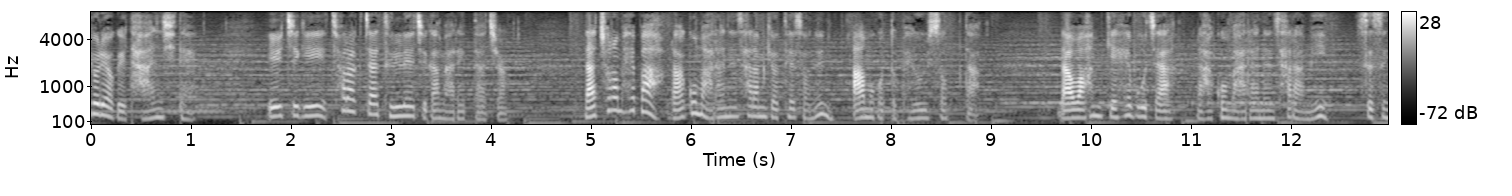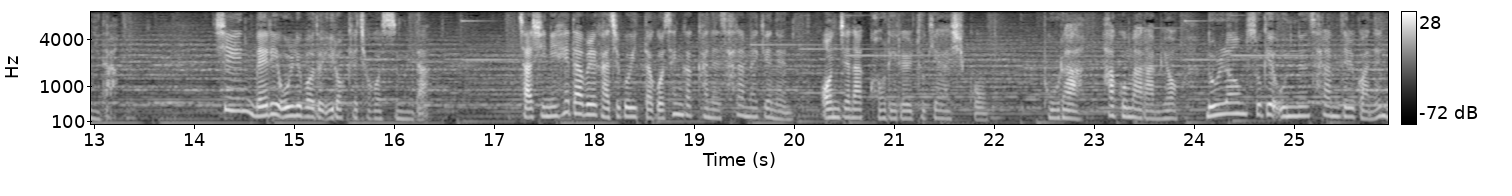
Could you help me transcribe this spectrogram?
효력을 다한 시대. 일찍이 철학자 들레즈가 말했다죠. 나처럼 해봐 라고 말하는 사람 곁에서는 아무것도 배울 수 없다. 나와 함께 해보자 라고 말하는 사람이 스승이다. 시인 메리 올리버도 이렇게 적었습니다. 자신이 해답을 가지고 있다고 생각하는 사람에게는 언제나 거리를 두게 하시고 보라 하고 말하며 놀라움 속에 웃는 사람들과는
